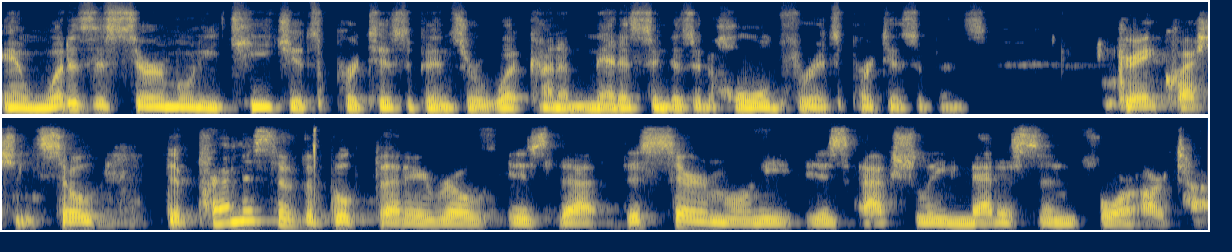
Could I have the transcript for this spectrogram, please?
and what does this ceremony teach its participants or what kind of medicine does it hold for its participants? Great question. So, the premise of the book that I wrote is that this ceremony is actually medicine for our time.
